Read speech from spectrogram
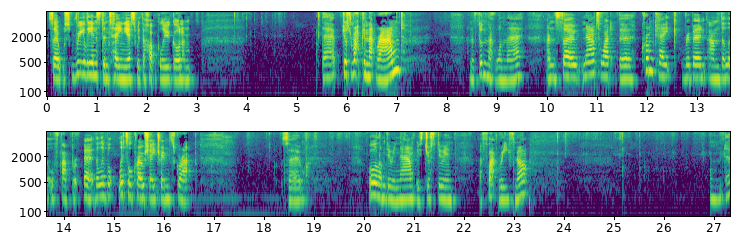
So it's really instantaneous with the hot glue gun. I'm there, just wrapping that round. And I've done that one there. And so now to add the crumb cake ribbon and the little fabric, uh, the little, little crochet trim scrap. So all I'm doing now is just doing a flat reef knot under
